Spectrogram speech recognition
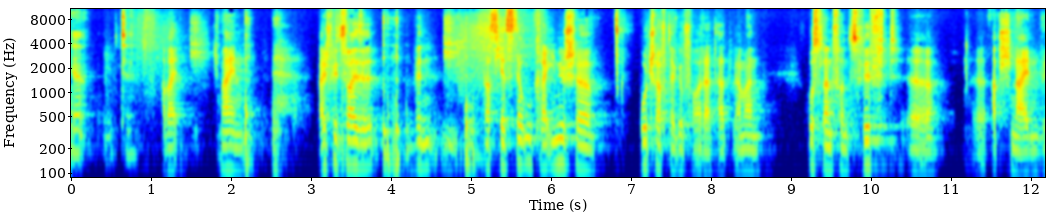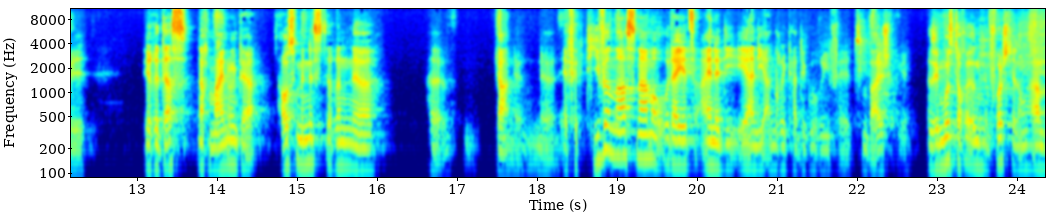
ja. Aber ich meine, beispielsweise, wenn was jetzt der ukrainische Botschafter gefordert hat, wenn man Russland von SWIFT äh, äh, abschneiden will. Wäre das nach Meinung der Außenministerin eine, äh, ja, eine, eine effektive Maßnahme oder jetzt eine, die eher in die andere Kategorie fällt, zum Beispiel? Also sie muss doch irgendeine Vorstellung haben,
